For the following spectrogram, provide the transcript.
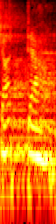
Shut down.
